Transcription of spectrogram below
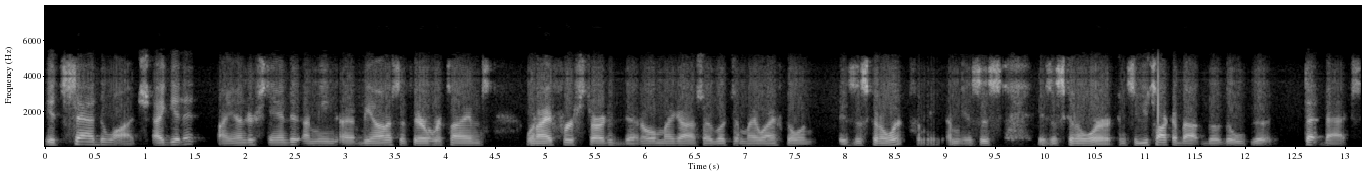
it's sad to watch. I get it. I understand it. I mean, uh, be honest, if there were times when I first started that, oh my gosh, I looked at my wife going, "Is this going to work for me? I mean, is this is this going to work?" And so you talk about the, the the setbacks.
